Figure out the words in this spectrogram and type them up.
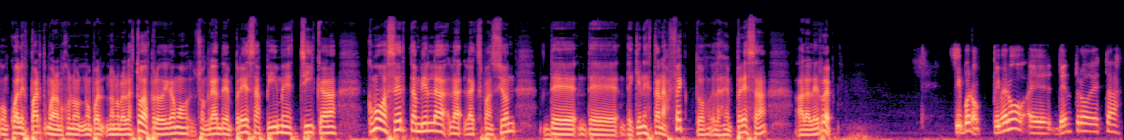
¿Con cuáles partes? Bueno, a lo mejor no, no, no nombrarlas todas, pero digamos, son grandes empresas, pymes, chicas. ¿Cómo va a ser también la expansión de, de, de quienes están afectos de las empresas a la ley REP? Sí, bueno, primero, eh, dentro de estas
